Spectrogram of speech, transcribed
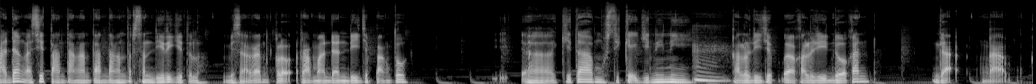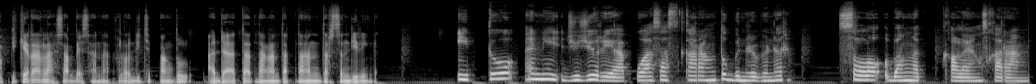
ada nggak sih tantangan-tantangan tersendiri gitu loh? Misalkan kalau Ramadan di Jepang tuh eh, kita mesti kayak gini nih. Mm. Kalau di Jep- eh, kalau di Indo kan nggak nggak kepikiran lah sampai sana. Kalau di Jepang tuh ada tantangan-tantangan tersendiri nggak? Itu ini jujur ya, puasa sekarang tuh bener-bener slow banget kalau yang sekarang.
